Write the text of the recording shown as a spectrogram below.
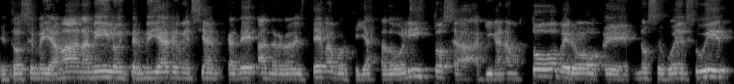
Entonces me llamaban a mí los intermediarios y me decían, Cate, anda a arreglar el tema porque ya está todo listo, o sea, aquí ganamos todo, pero eh, no se pueden subir.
